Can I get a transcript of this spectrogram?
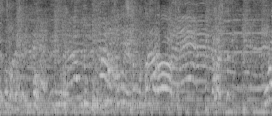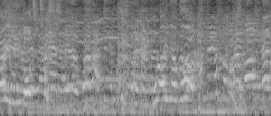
이거 저도 예상 못한 거라. 야, 도라이, 너 진짜. 뭐라고 안 들렸어? 뭐라고? 나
